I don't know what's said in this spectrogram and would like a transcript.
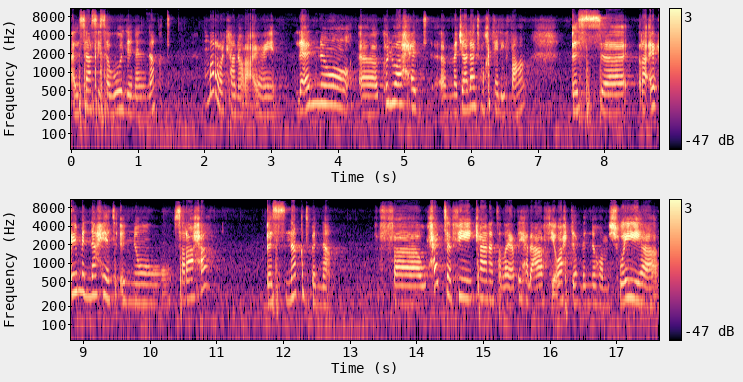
على أساس يسوون لنا نقد مرة كانوا رائعين. لأنه آه، كل واحد مجالات مختلفة بس آه، رائعين من ناحية إنه صراحة بس نقد بناء. ف وحتى في كانت الله يعطيها العافية واحدة منهم شوية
